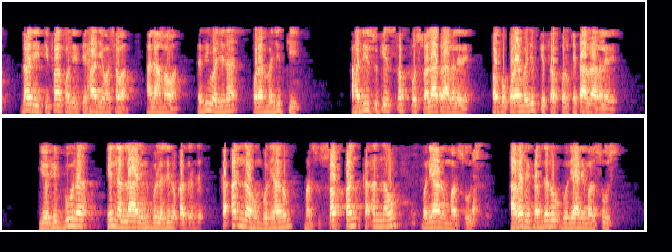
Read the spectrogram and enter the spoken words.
دا د اتفاق او د اتحاد یو سوا علامه وا د دې وجنه قران مجید کې حدیثو کې سب په صلات راغلي دي او په قران مجید کې سب په القتال راغلي دي یحبون ان الله يحب الذين يقاتلون كانهم بنيان مرصوص صفا كانهم بنيان مرصوص هغه د کمدنو بنيان مرصوص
